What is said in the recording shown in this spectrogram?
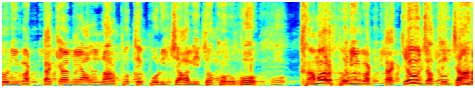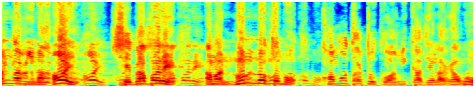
পরিবারটাকে আমি আল্লাহর পথে পরিচালিত করব। আমার পরিবারটা কেউ যাতে জাহান্নামি না হয়, সে ব্যাপারে আমার ন্যূনতম ক্ষমতাটুকু আমি কাজে লাগাবো।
